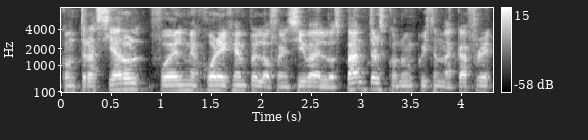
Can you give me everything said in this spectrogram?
contra Seattle fue el mejor ejemplo de la ofensiva de los Panthers. Con un Christian McCaffrey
